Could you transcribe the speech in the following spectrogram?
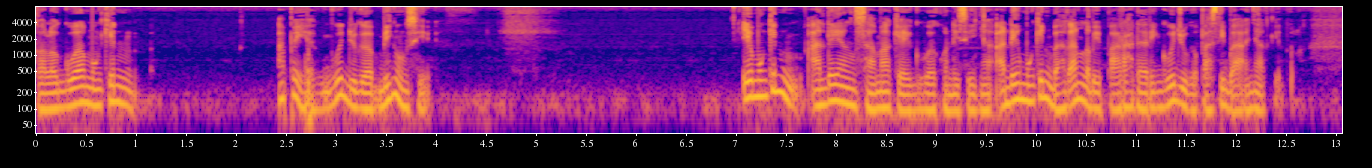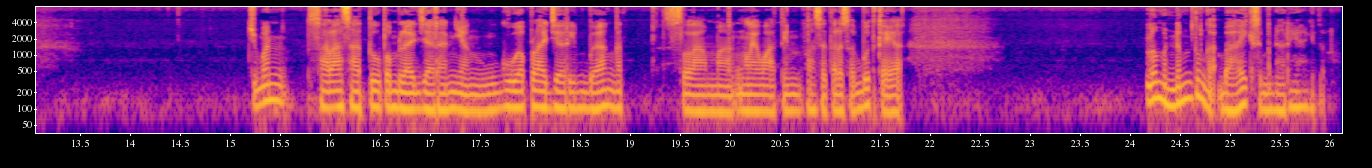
Kalau gue mungkin apa ya gue juga bingung sih. Ya mungkin ada yang sama kayak gue kondisinya. Ada yang mungkin bahkan lebih parah dari gue juga pasti banyak gitu cuman salah satu pembelajaran yang gue pelajarin banget selama ngelewatin fase tersebut kayak lo mendem tuh nggak baik sebenarnya gitu loh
